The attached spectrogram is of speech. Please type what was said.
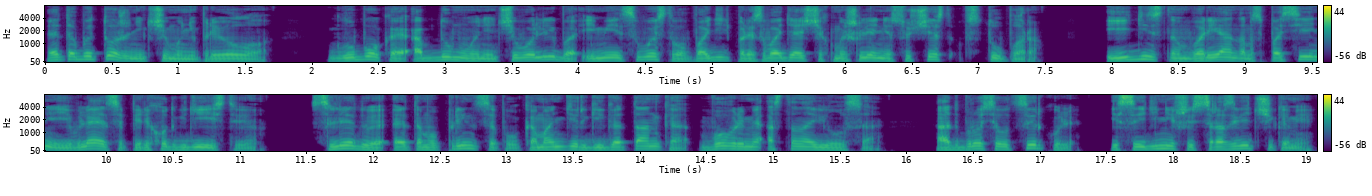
это бы тоже ни к чему не привело. Глубокое обдумывание чего-либо имеет свойство вводить производящих мышление существ в ступор. И единственным вариантом спасения является переход к действию. Следуя этому принципу, командир гигатанка вовремя остановился, отбросил циркуль и, соединившись с разведчиками,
